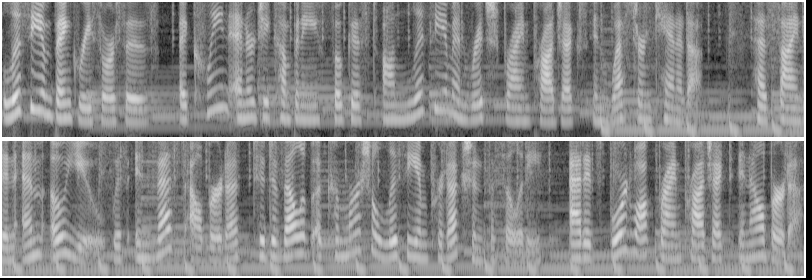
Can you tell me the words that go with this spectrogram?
Lithium Bank Resources, a clean energy company focused on lithium enriched brine projects in Western Canada, has signed an MOU with Invest Alberta to develop a commercial lithium production facility at its Boardwalk Brine project in Alberta.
